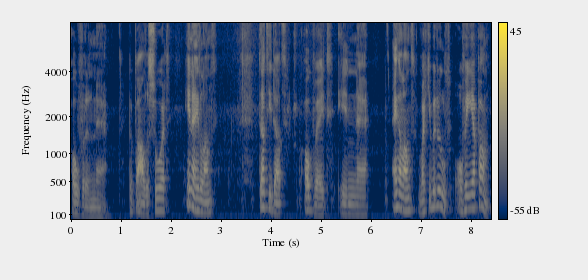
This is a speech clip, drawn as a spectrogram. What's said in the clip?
over een uh, bepaalde soort in Nederland, dat hij dat ook weet in uh, Engeland wat je bedoelt, of in Japan.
